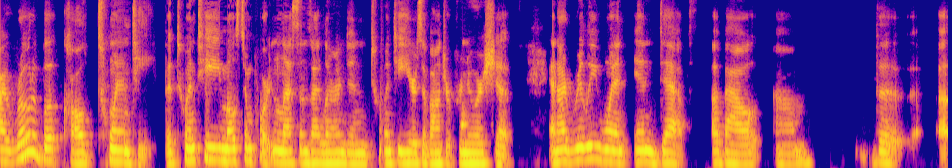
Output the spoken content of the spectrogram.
I wrote a book called 20, the 20 most important lessons I learned in 20 years of entrepreneurship. And I really went in depth about um, the uh,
